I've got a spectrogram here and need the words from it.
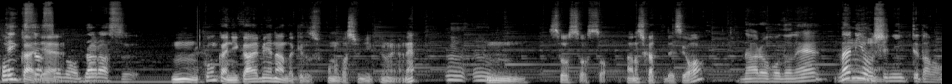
今回ね、テキサスのダラス。うん、今回2回目なんだけど、そこの場所に行くのよね。うんう、うん。ん、そうそうそう。楽しかったですよ。なるほどね。何をしに行ってたの、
